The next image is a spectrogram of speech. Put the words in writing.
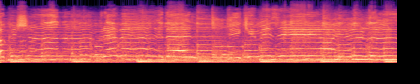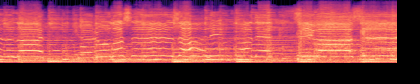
bakışın ömre bedel. İkimizi ayırdılar. Kör olası zalim kader. Sivas'ın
